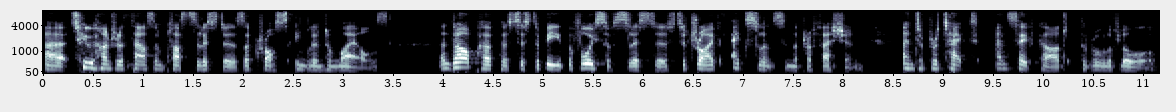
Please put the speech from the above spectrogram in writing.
uh, 200,000 plus solicitors across England and Wales. And our purpose is to be the voice of solicitors to drive excellence in the profession and to protect and safeguard the rule of law.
